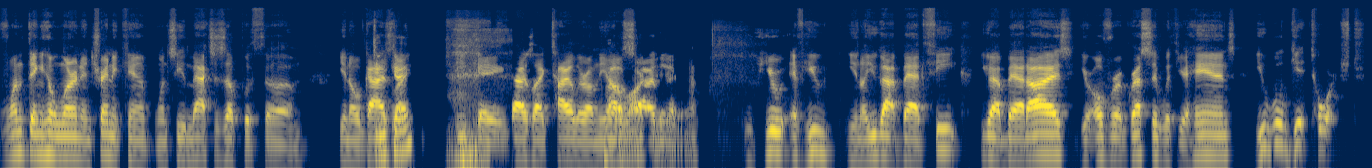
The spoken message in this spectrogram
one thing he'll learn in training camp once he matches up with um, you know guys DK? like DK, guys like Tyler on the outside. Like, if you if you you know you got bad feet, you got bad eyes, you're over aggressive with your hands, you will get torched.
